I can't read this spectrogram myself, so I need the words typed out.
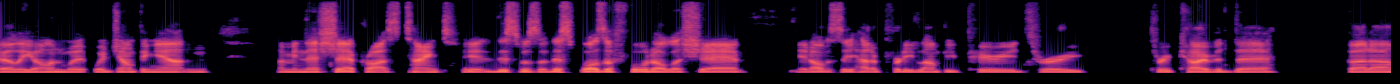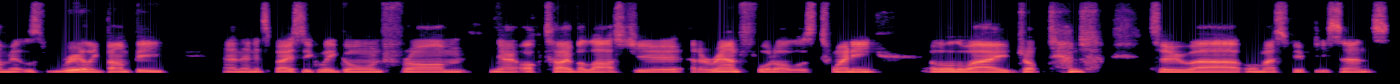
early on were, were jumping out. And I mean, their share price tanked. It, this was a, this was a $4 share. It obviously had a pretty lumpy period through through COVID there, but um, it was really bumpy and then it's basically gone from you know October last year at around four dollars twenty, all the way dropped down to uh, almost fifty cents.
